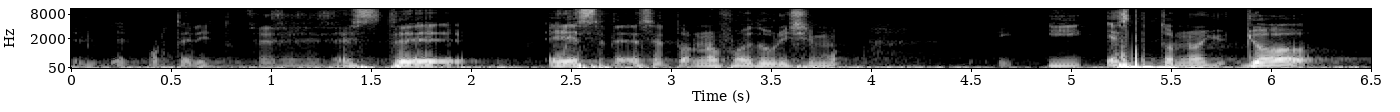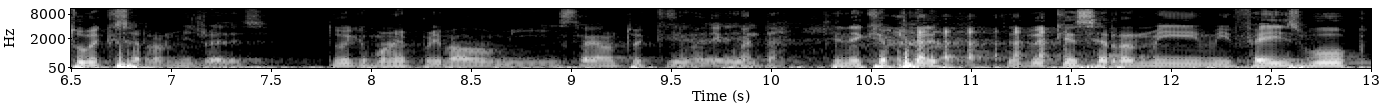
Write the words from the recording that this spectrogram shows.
el, el porterito. Sí, sí, sí. sí. Este, ese, ese torneo fue durísimo. Y, y ese torneo yo, yo tuve que cerrar mis redes. Tuve que poner privado mi Instagram, tuve que... Sí me di eh, cuenta. tiene que, tuve que cerrar mi, mi Facebook,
